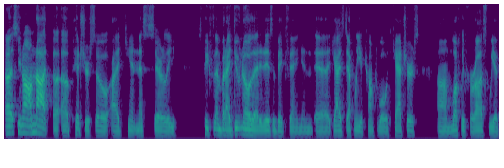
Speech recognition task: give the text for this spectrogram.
Uh, so, you know, I'm not a, a pitcher, so I can't necessarily speak for them, but I do know that it is a big thing, and uh, guys definitely get comfortable with catchers. Um, luckily for us, we have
